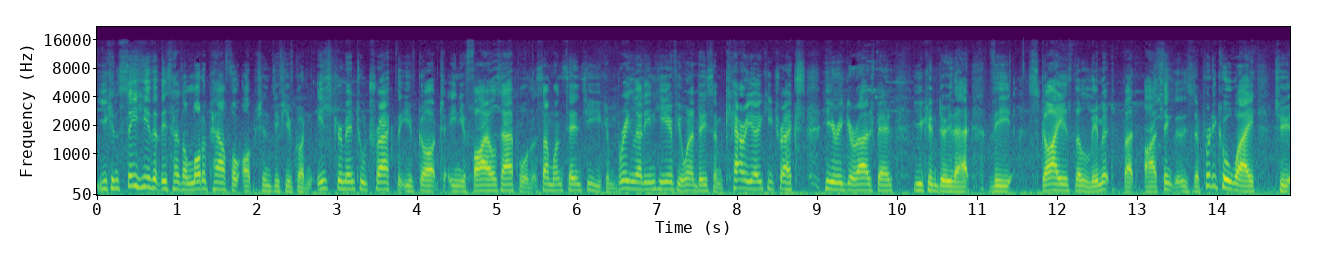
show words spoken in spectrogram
You can see here that this has a lot of powerful options. If you've got an instrumental track that you've got in your files app or that someone sends you, you can bring that in here. If you want to do some karaoke tracks here in GarageBand, you can do that the sky is the limit, but I think that this is a pretty cool way to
